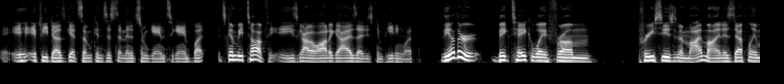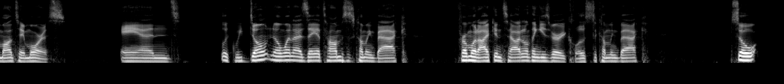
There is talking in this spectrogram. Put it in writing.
if he does get some consistent minutes from game to game. But it's going to be tough. He's got a lot of guys that he's competing with. The other big takeaway from preseason in my mind is definitely Monte Morris. And look, we don't know when Isaiah Thomas is coming back. From what I can tell, I don't think he's very close to coming back. So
